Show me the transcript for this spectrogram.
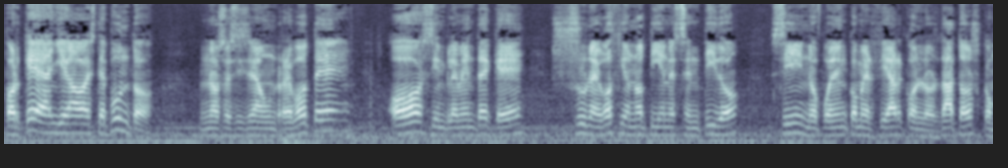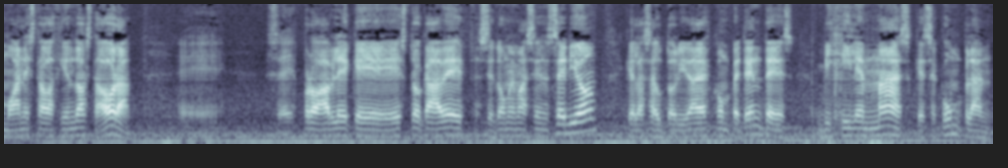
¿Por qué han llegado a este punto? No sé si será un rebote o simplemente que su negocio no tiene sentido si no pueden comerciar con los datos como han estado haciendo hasta ahora. Eh, es probable que esto cada vez se tome más en serio, que las autoridades competentes vigilen más que se cumplan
